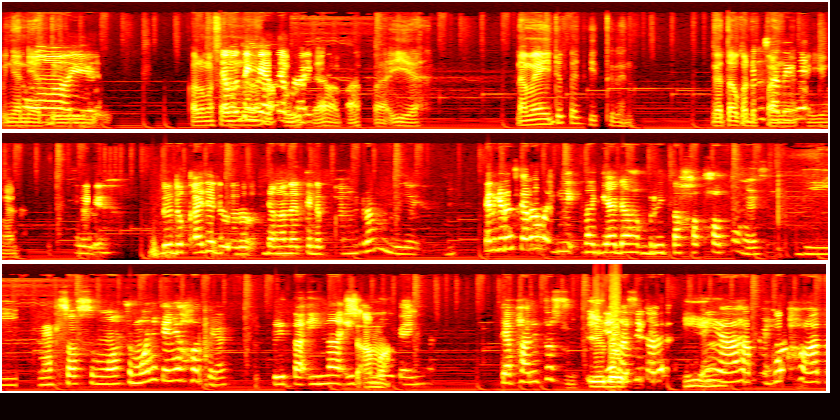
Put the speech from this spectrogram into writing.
punya niat Oh, dulu. iya. Kalau masalah penting nggak niatnya apa, baik. udah, nggak apa-apa, iya. Namanya hidup kan gitu kan. Nggak tahu ke depannya kayak gimana. Iya. Duduk aja dulu, jangan lihat ke depan rem dulu ya. Kan kita sekarang lagi lagi ada berita hot-hotnya nggak sih di medsos semua, semuanya kayaknya hot ya. Berita Ina itu Sama. kayaknya tiap hari tuh Iya, Iya nggak sih kalian? iya. Iya, HP gue hot,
